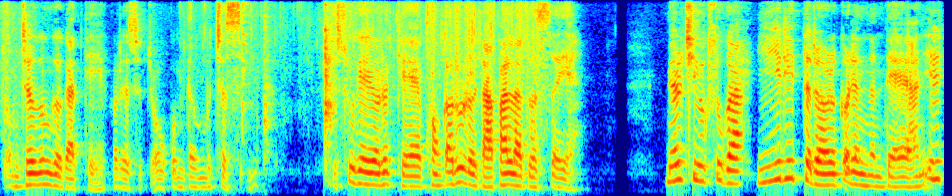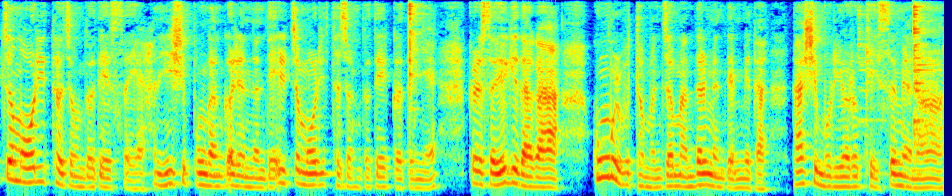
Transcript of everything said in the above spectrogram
좀 적은 것 같아요. 그래서 조금 더 묻혔습니다. 속에 이렇게 콩가루를 다 발라뒀어요. 멸치 육수가 2리터를 끓였는데 한 1.5리터 정도 됐어요. 한 20분간 끓였는데 1.5리터 정도 됐거든요. 그래서 여기다가 국물부터 먼저 만들면 됩니다. 다시 물이 이렇게 있으면은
